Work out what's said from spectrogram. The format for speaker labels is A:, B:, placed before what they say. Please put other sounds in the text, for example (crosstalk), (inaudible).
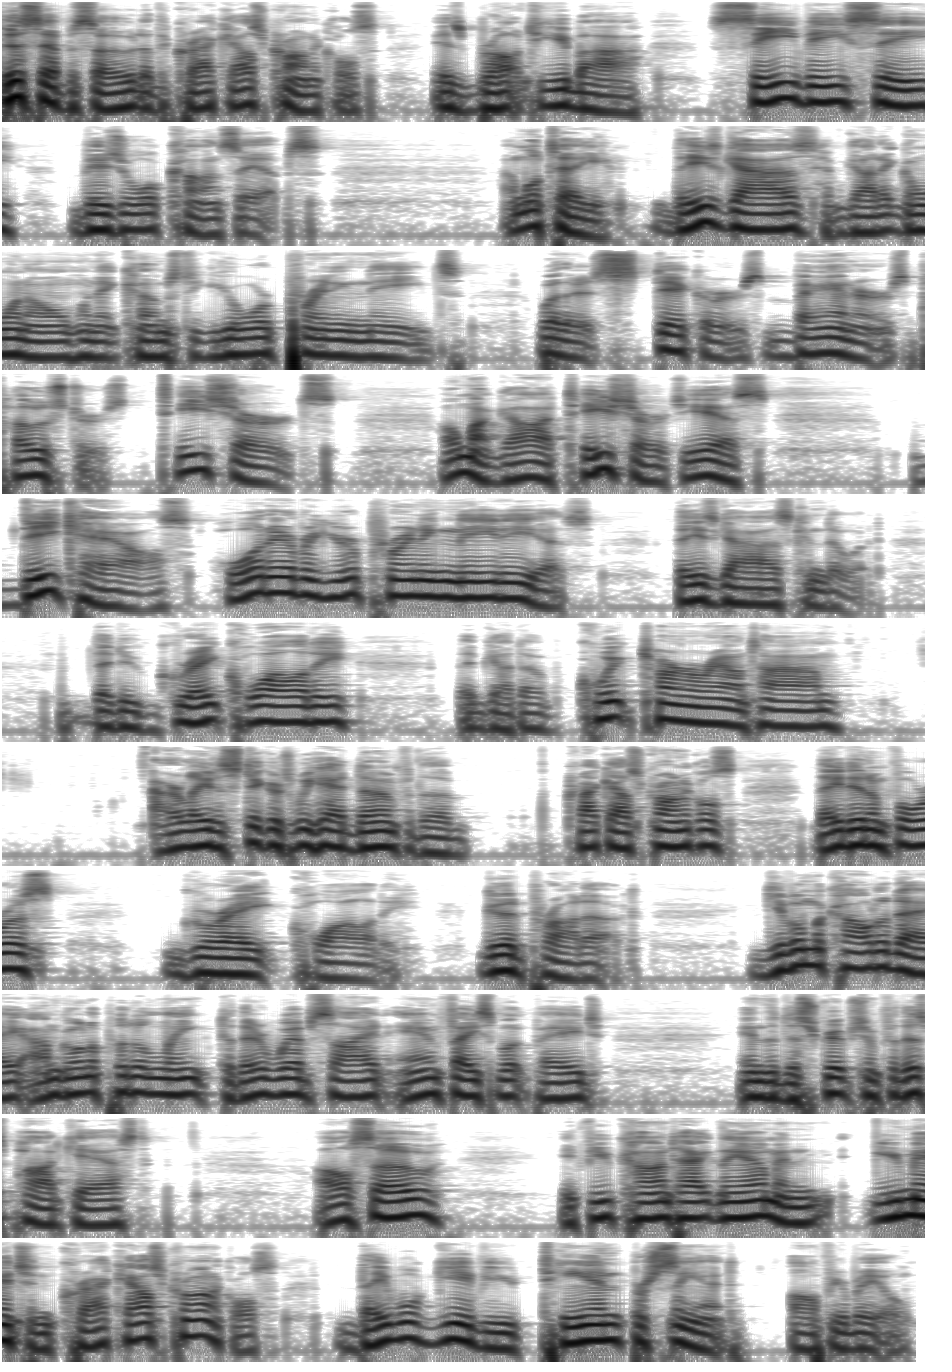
A: This episode of the Crack House Chronicles is brought to you by CVC Visual Concepts. I'm going to tell you, these guys have got it going on when it comes to your printing needs, whether it's stickers, banners, posters, t shirts. Oh my God, t shirts, yes. Decals, whatever your printing need is, these guys can do it. They do great quality, they've got a quick turnaround time our latest stickers we had done for the Crackhouse Chronicles, they did them for us. Great quality, good product. Give them a call today. I'm going to put a link to their website and Facebook page in the description for this podcast. Also, if you contact them and you mention Crackhouse Chronicles, they will give you 10% off your bill.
